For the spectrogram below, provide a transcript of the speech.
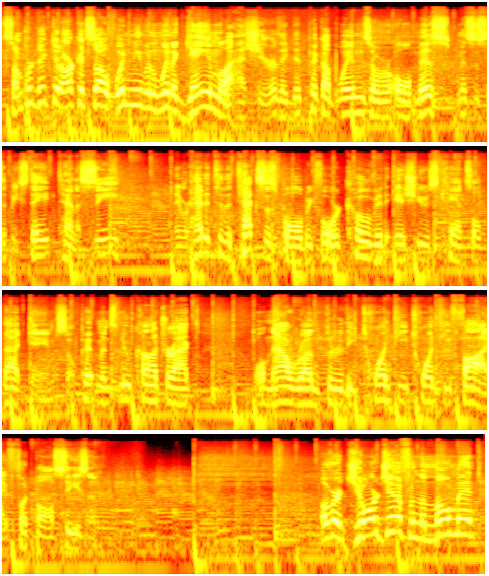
some predicted Arkansas wouldn't even win a game last year. They did pick up wins over Ole Miss, Mississippi State, Tennessee. They were headed to the Texas Bowl before COVID issues canceled that game. So Pittman's new contract will now run through the 2025 football season. Over Georgia, from the moment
